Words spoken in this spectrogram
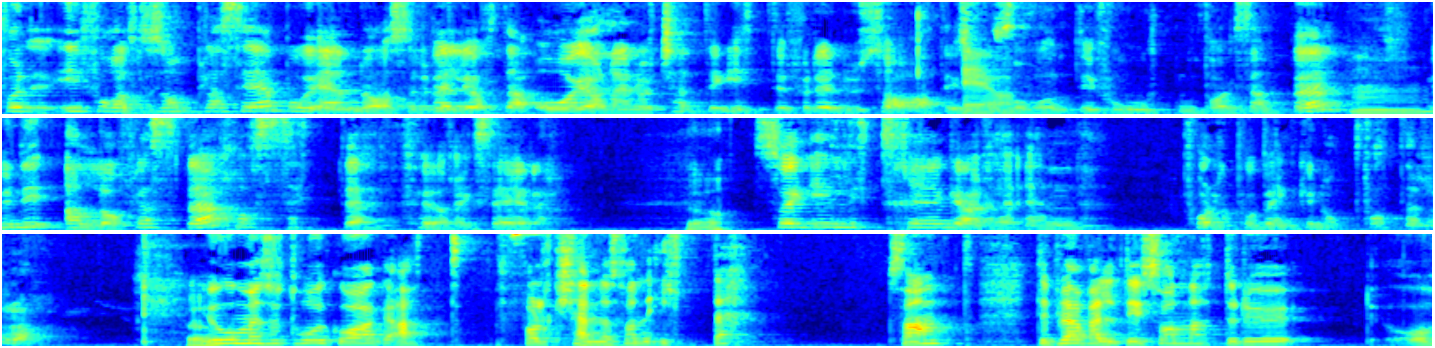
For I forhold til sånn placebo igjen, da, så er det veldig ofte 'Å ja, nei, nå kjente jeg etter fordi du sa at jeg skulle ja. få vondt i foten', f.eks. Mm. Men de aller fleste har sett det før jeg sier det. Ja. Så jeg er litt tregere enn folk på benken oppfatter det, da. Ja. Jo, men så tror jeg òg at folk kjenner sånn etter. Sant? Det blir veldig sånn at du å,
